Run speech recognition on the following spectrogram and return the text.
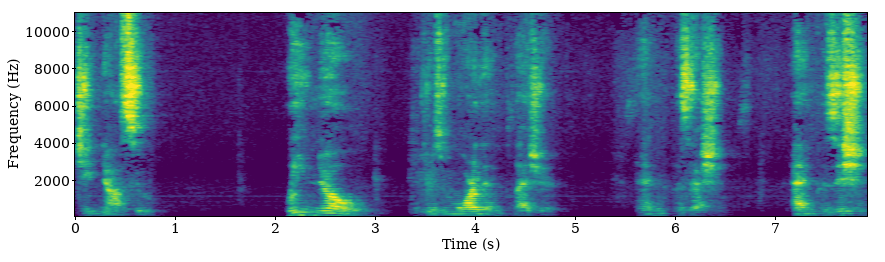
jignasu. We know there's more than pleasure and possessions and position.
